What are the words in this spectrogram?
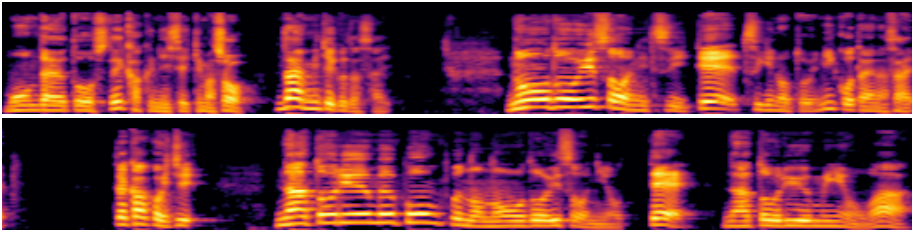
問題を通して確認していきましょう。じゃあ見てください。濃度輸送について次の問いに答えなさい。じゃあ括弧1。ナトリウムポンプの濃度輸送によってナトリウムイオンは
